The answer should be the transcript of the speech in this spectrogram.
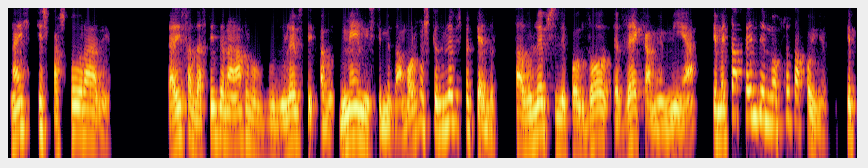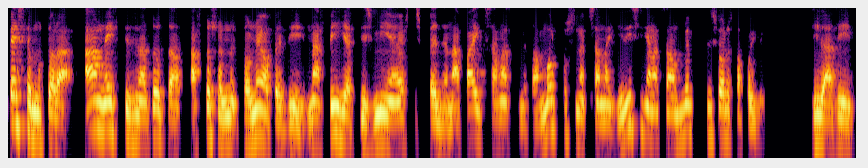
να έχει και σπαστό ωράριο. Δηλαδή, φανταστείτε έναν άνθρωπο που δουλεύει στη, μένει στη μεταμόρφωση και δουλεύει στο κέντρο. Θα δουλέψει λοιπόν 10 με 1 και μετά 5 με 8 το απόγευμα. Και πέστε μου τώρα, αν έχει τη δυνατότητα αυτός το νέο παιδί να φύγει από τις 1 έως τις 5, να πάει ξανά στη μεταμόρφωση, να ξαναγυρίσει για να ξαναδουλέψει 3 ώρες το απόγευμα. Δηλαδή,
